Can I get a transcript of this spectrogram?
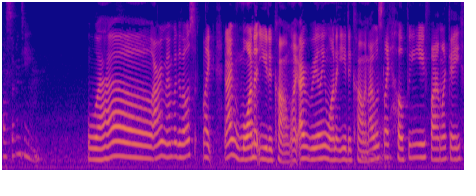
I was 17. Wow, I remember because I was like, and I wanted you to come. Like, I really wanted you to come, and I was like helping you find like a f-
